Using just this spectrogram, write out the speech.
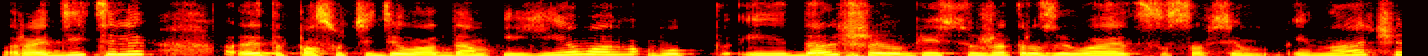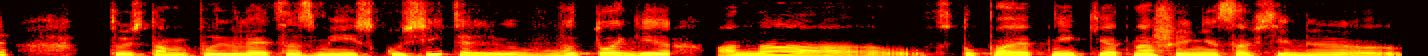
родители. Это, по сути дела, Адам и Ева. Вот. И дальше весь сюжет развивается совсем иначе то есть там появляется змей-искуситель, в итоге она вступает в некие отношения со всеми э,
